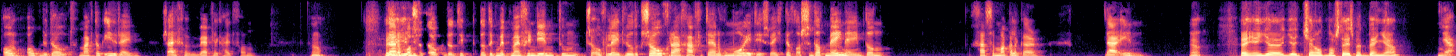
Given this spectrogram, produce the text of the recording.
Ook, Ja. ook de dood maakt ook iedereen zijn eigen werkelijkheid van. Hey, Daarom was het ook dat ik, dat ik met mijn vriendin toen ze overleed, wilde ik zo graag haar vertellen hoe mooi het is. Weet je, ik dacht, als ze dat meeneemt, dan gaat ze makkelijker daarin. Hey, en je, je channelt nog steeds met Benja. Ja.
